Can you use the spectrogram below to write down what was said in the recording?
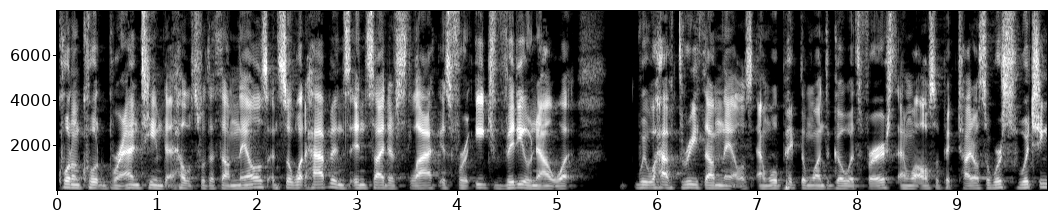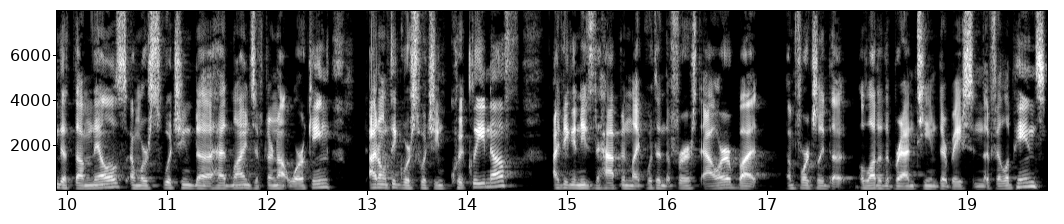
quote unquote brand team that helps with the thumbnails. And so what happens inside of Slack is for each video now, what we will have three thumbnails and we'll pick the one to go with first and we'll also pick title. So we're switching the thumbnails and we're switching the headlines if they're not working. I don't think we're switching quickly enough. I think it needs to happen like within the first hour, but unfortunately, the, a lot of the brand team, they're based in the Philippines.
